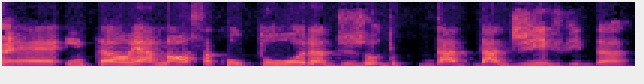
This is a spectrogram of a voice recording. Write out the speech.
É, então, é a nossa cultura de, do, da, da, dívida,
